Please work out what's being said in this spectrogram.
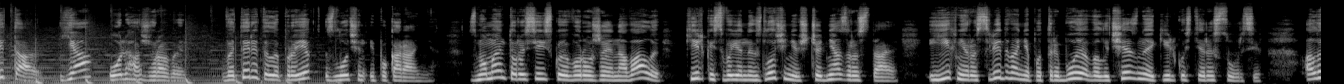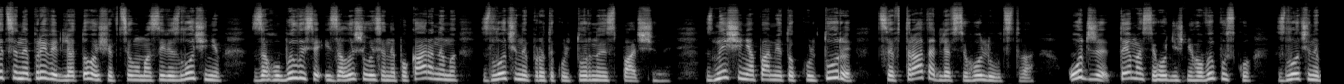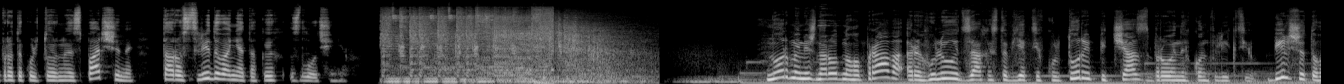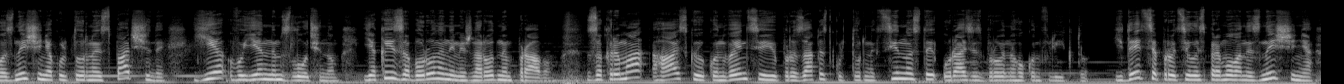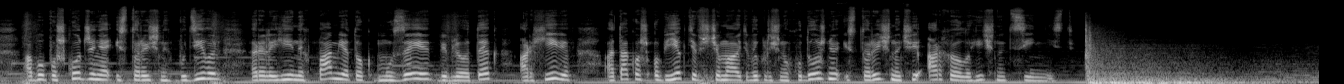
Вітаю! Я Ольга Журавель. В етері телепроєкт Злочин і покарання. З моменту російської ворожої навали кількість воєнних злочинів щодня зростає, і їхнє розслідування потребує величезної кількості ресурсів. Але це не привід для того, щоб в цьому масиві злочинів загубилися і залишилися непокараними злочини проти культурної спадщини. Знищення пам'яток культури це втрата для всього людства. Отже, тема сьогоднішнього випуску злочини проти культурної спадщини та розслідування таких злочинів. Норми міжнародного права регулюють захист об'єктів культури під час збройних конфліктів. Більше того, знищення культурної спадщини є воєнним злочином, який заборонений міжнародним правом, зокрема Гаазькою конвенцією про захист культурних цінностей у разі збройного конфлікту. Йдеться про цілеспрямоване знищення або пошкодження історичних будівель, релігійних пам'яток, музеїв, бібліотек, архівів, а також об'єктів, що мають виключно художню, історичну чи археологічну цінність.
